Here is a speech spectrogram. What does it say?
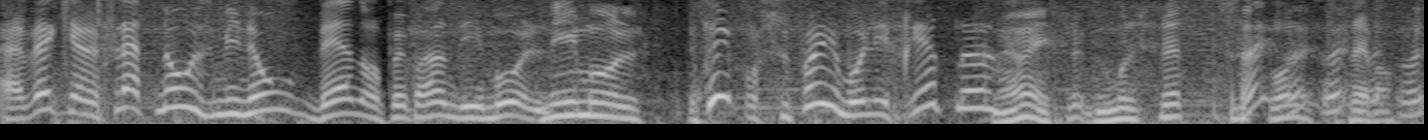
Avec un flat nose minnow, Ben, on peut prendre des moules. Les moules. Tu sais, pour souper, les moules et frites, là. Oui, oui, frites, moules frites. frites Ouais, moules, ouais, ouais, très bon. ouais.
